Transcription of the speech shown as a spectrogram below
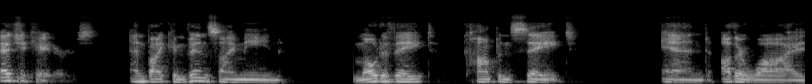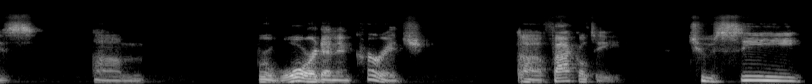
educators and by convince i mean motivate compensate and otherwise um, reward and encourage uh, faculty to see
